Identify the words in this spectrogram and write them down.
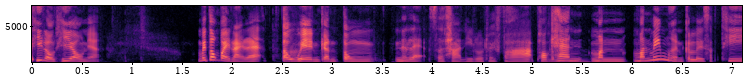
ที่เราเที่ยวเนี่ย ไม่ต้องไปไหนแล้วตะเวนกันตรงนั่นแหละสถานีรถไฟฟ้า เพราะแค่มันมันไม่เหมือนกันเลยสักที่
